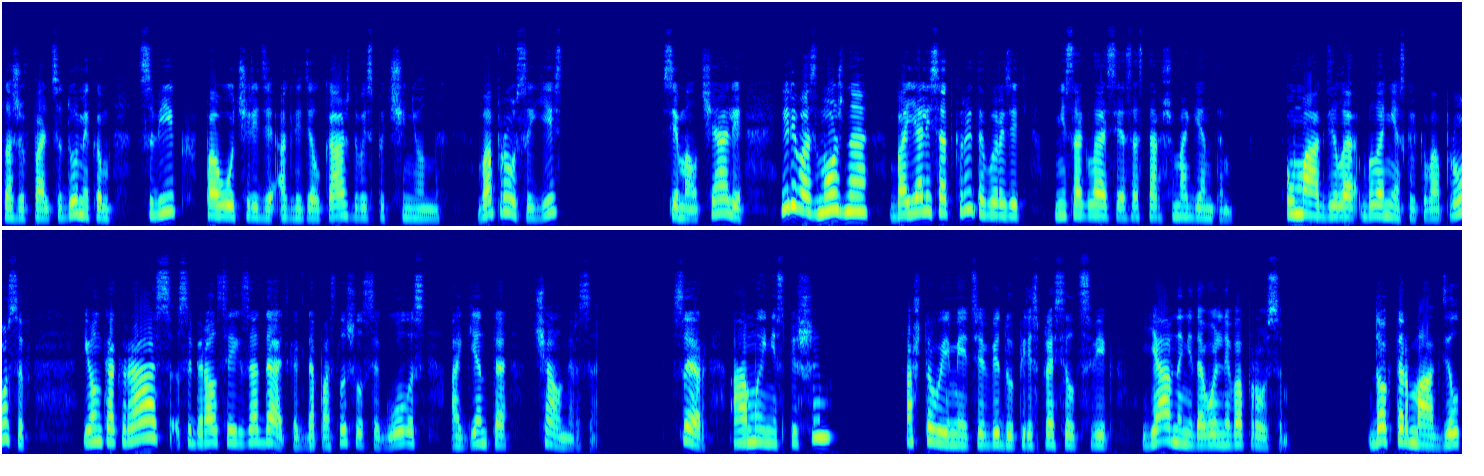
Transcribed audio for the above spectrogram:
Сложив пальцы домиком, Цвик по очереди оглядел каждого из подчиненных. «Вопросы есть?» Все молчали или, возможно, боялись открыто выразить несогласие со старшим агентом. У Магдила было несколько вопросов, и он как раз собирался их задать, когда послышался голос агента Чалмерза. «Сэр, а мы не спешим?» «А что вы имеете в виду?» — переспросил Цвик, явно недовольный вопросом. Доктор Магдил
